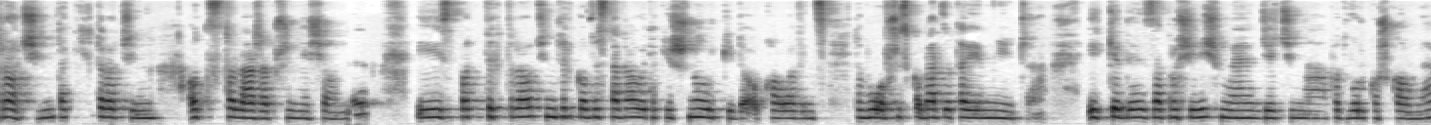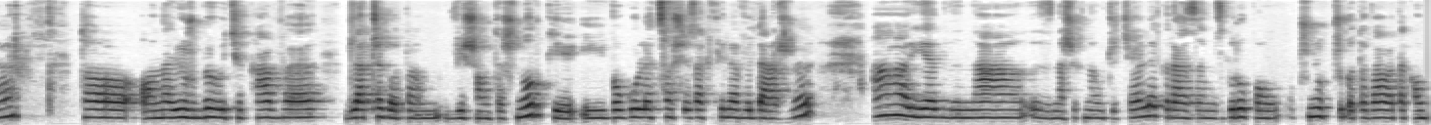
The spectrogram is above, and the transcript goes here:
trocin, takich trocin od stolarza przyniesionych i spod tych trocin tylko wystawały takie sznurki dookoła, więc to było wszystko bardzo tajemnicze. I kiedy zaprosiliśmy dzieci na podwórko szkolne, to one już były ciekawe, dlaczego tam wiszą te sznurki i w ogóle co się za chwilę wydarzy a jedna z naszych nauczycielek razem z grupą uczniów przygotowała taką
